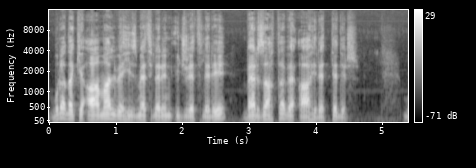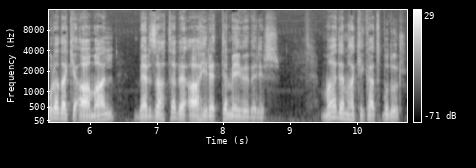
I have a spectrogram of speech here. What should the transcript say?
Buradaki amal ve hizmetlerin ücretleri berzahta ve ahirettedir. Buradaki amal berzahta ve ahirette meyve verir. Madem hakikat budur,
